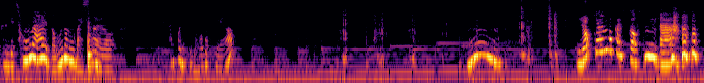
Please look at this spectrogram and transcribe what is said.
그런데 정말 너무너무 맛있어요. 제가 한번 이렇게 먹어볼게요. 음, 이렇게 행복할 수가 없습니다.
